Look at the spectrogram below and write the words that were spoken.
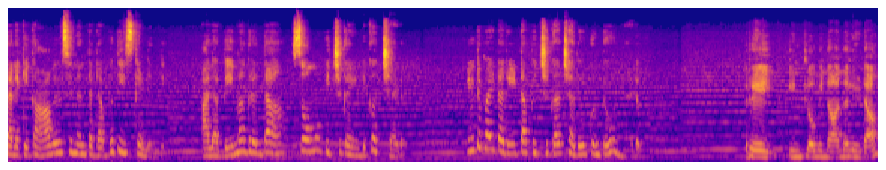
తనకి కావలసినంత డబ్బు తీసుకెళ్ళింది. అలా భీమా గ్రద్ద సోము పిచ్చుక ఇంటికి వచ్చాడు ఇంటి బయట రీటా పిచ్చుక చదువుకుంటూ ఉన్నాడు. రేయ్ ఇంట్లో మీ నాన్న లేడా?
